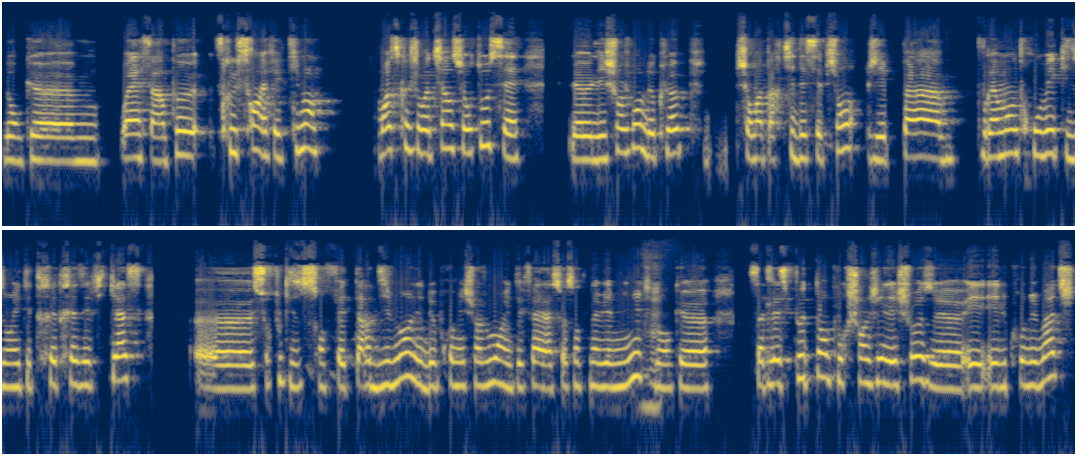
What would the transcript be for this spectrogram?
Donc, ouais, c'est un peu frustrant effectivement. Moi, ce que je retiens surtout, c'est les changements de Klopp sur ma partie déception. J'ai pas vraiment trouvé qu'ils ont été très très efficaces. Euh, surtout qu'ils se sont faits tardivement. Les deux premiers changements ont été faits à la 69e minute, mhm. donc euh, ça te laisse peu de temps pour changer les choses euh, et, le cours du match.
